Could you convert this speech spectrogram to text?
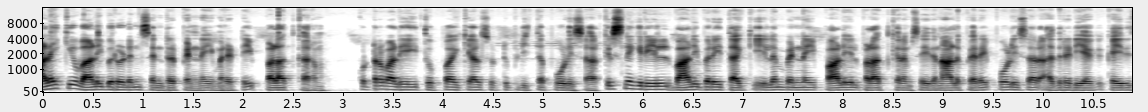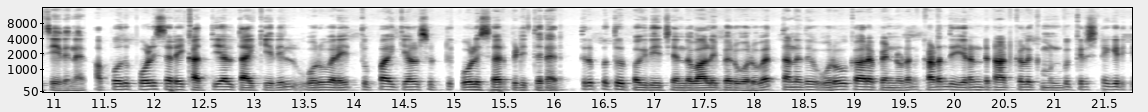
மலைக்கு வாலிபருடன் சென்ற பெண்ணை மிரட்டி பலாத்காரம். குற்றவாளியை துப்பாக்கியால் சுட்டு பிடித்த போலீசார். கிருஷ்ணகிரியில் வாலிபரை தாக்கி இளம்பெண்ணை பாலியல் பலாத்காரம் செய்த நாலு பேரை போலீசார் அதிரடியாக கைது செய்தனர். அப்போது போலீசாரை கத்தியால் தாக்கியதில் ஒருவரை துப்பாக்கியால் சுட்டு போலீசார் பிடித்தனர். திருப்பத்தூர் பகுதியைச் சேர்ந்த வாலிபர் ஒருவர் தனது உறவுக்கார பெண்ணுடன் கடந்த இரண்டு நாட்களுக்கு முன்பு கிருஷ்ணகிரி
